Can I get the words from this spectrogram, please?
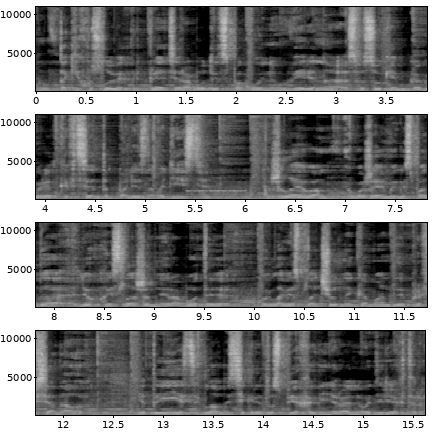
Ну, в таких условиях предприятие работает спокойно и уверенно, с высоким, как говорят, коэффициентом полезного действия. Желаю вам, уважаемые господа, легкой и слаженной работы во главе сплоченной команды профессионалов. Это и есть главный секрет успеха генерального директора.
